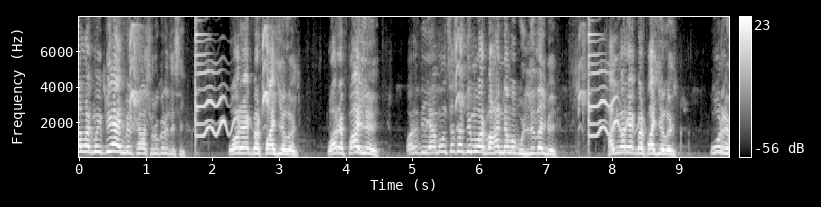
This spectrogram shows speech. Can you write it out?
ওর লাগে মই বিয়ে খেলা শুরু করে দিছি। ওরে একবার পাইয়ে লই। ওরে পাইলে ওরে দি এমন চেঁচা দিমু আর বাহার নামও ভুললে যাইবে। খালি ওরে একবার পাইয়ে লই। ওরে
